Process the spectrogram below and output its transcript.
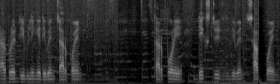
তারপরে ড্রিবলিংয়ে দেবেন চার পয়েন্ট তারপরে ডেক্সট্রিটি দেবেন সাত পয়েন্ট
